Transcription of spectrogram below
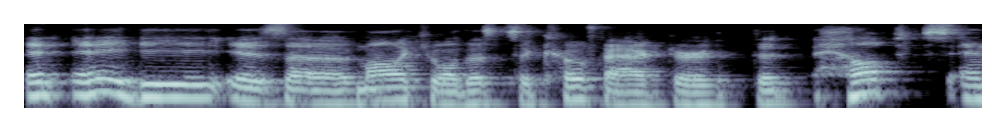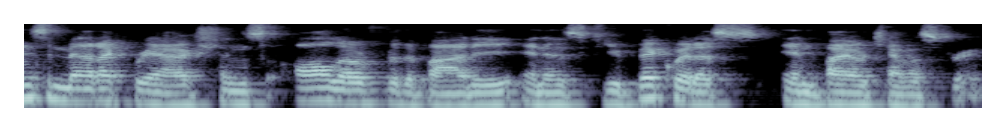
NAD is a molecule that's a cofactor that helps enzymatic reactions all over the body and is ubiquitous in biochemistry.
